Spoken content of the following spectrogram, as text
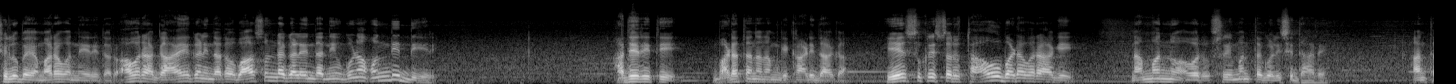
ಶಿಲುಬೆಯ ಮರವನ್ನೇರಿದರು ಅವರ ಗಾಯಗಳಿಂದ ಅಥವಾ ಬಾಸುಂಡಗಳಿಂದ ನೀವು ಗುಣ ಹೊಂದಿದ್ದೀರಿ. ಅದೇ ರೀತಿ ಬಡತನ ನಮಗೆ ಕಾಡಿದಾಗ ಯೇಸು ಕ್ರಿಸ್ತರು ತಾವು ಬಡವರಾಗಿ ನಮ್ಮನ್ನು ಅವರು ಶ್ರೀಮಂತಗೊಳಿಸಿದ್ದಾರೆ ಅಂತ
